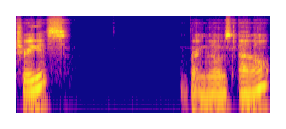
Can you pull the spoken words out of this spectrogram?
trees. Bring those out.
